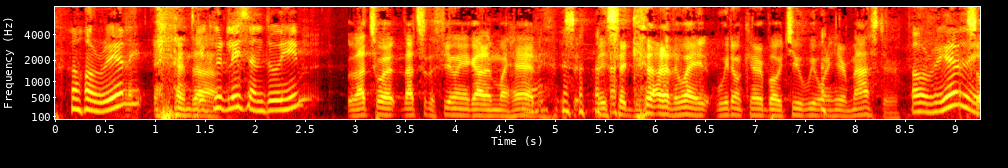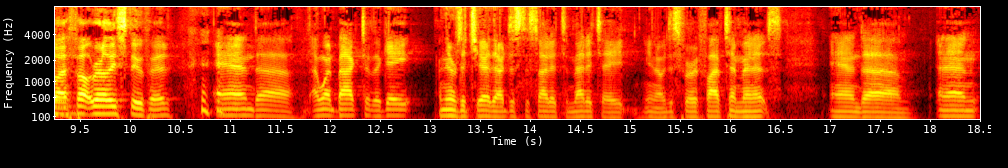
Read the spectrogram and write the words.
Oh really? And uh, you could listen to him? That's what that's the feeling I got in my head. Yeah. they said, "Get out of the way. We don't care about you. We want to hear Master." Oh, really? So I felt really stupid, and uh, I went back to the gate, and there was a chair there. I just decided to meditate, you know, just for five ten minutes, and uh, and then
